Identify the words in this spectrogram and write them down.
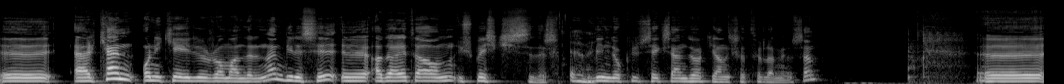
E, erken 12 Eylül romanlarından birisi e, Adalet Ağo'nun 3-5 kişisidir. Evet. 1984 yanlış hatırlamıyorsam. E,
